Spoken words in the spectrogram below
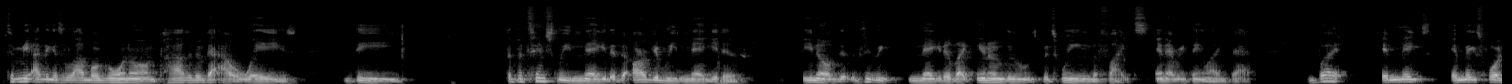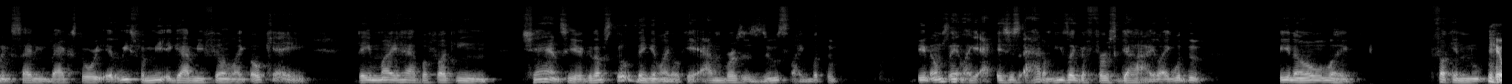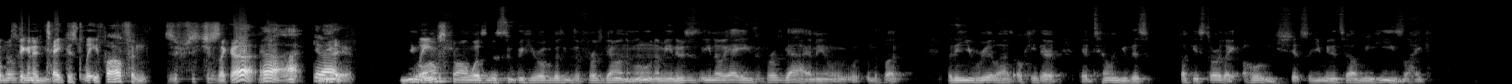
to me, I think it's a lot more going on positive that outweighs the the potentially negative, the arguably negative, you know, the potentially negative like interludes between the fights and everything like that. But it makes it makes for an exciting backstory. At least for me, it got me feeling like, okay, they might have a fucking chance here. Because I'm still thinking like, okay, Adam versus Zeus, like what the you know what I'm saying? Like it's just Adam. He's like the first guy. Like what the you know, like fucking Yeah, you was he going to take his leaf off and just, just like, ah, ah, ah, get out of here? Neil leaves? Armstrong wasn't a superhero because he was the first guy on the moon. I mean, it was just, you know, yeah, he's the first guy. I mean, what, what the fuck? But then you realize, okay, they're they're telling you this fucking story, like, holy shit. So you mean to tell me he's like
